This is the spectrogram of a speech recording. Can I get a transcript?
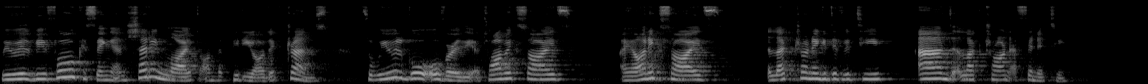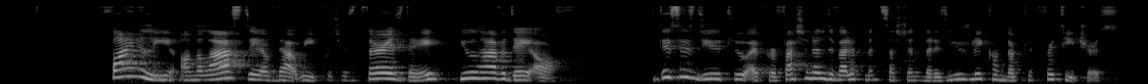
We will be focusing and shedding light on the periodic trends. So we will go over the atomic size, ionic size, electronegativity, and electron affinity. Finally, on the last day of that week, which is Thursday, you'll have a day off. This is due to a professional development session that is usually conducted for teachers.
